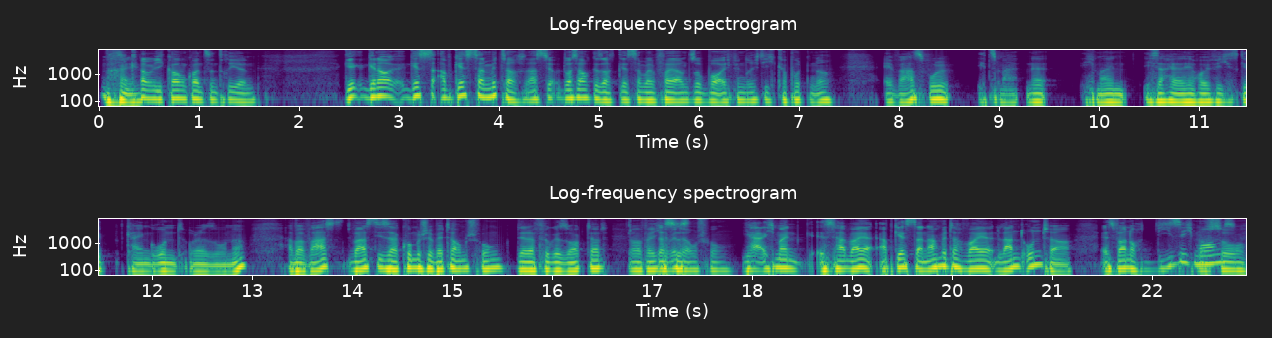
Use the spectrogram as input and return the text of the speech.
Nein. Ich kann mich kaum konzentrieren. Ge genau, gestern, ab gestern Mittag, hast du, du hast ja auch gesagt, gestern beim Feierabend so, boah, ich bin richtig kaputt, ne? Ey, war es wohl, jetzt mal, ne, ich meine, ich sage ja häufig, es gibt keinen Grund oder so, ne? Aber war es, war es dieser komische Wetterumschwung, der dafür gesorgt hat? Aber welcher Das ist- Wetterumschwung? Ja, ich meine, es war ja, ab gestern Nachmittag war ja Land unter. Es war noch diesig morgens so.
